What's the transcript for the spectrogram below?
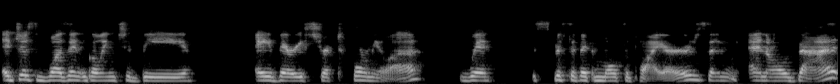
It just wasn't going to be a very strict formula with specific multipliers and and all of that.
